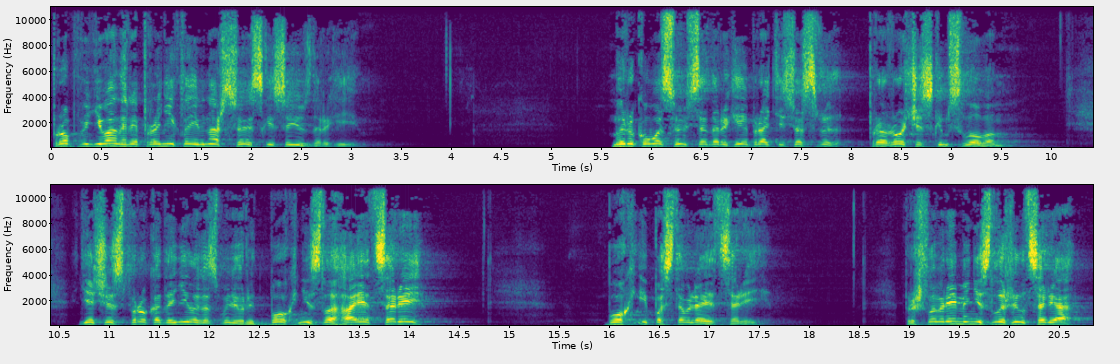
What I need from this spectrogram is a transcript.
Проповедь Евангелия проникла и в наш Советский Союз, дорогие. Мы руководствуемся, дорогие братья и сестры, пророческим словом, где через пророка Данила Господь говорит, Бог не злагает царей, Бог и поставляет царей. Пришло время, не сложил царя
